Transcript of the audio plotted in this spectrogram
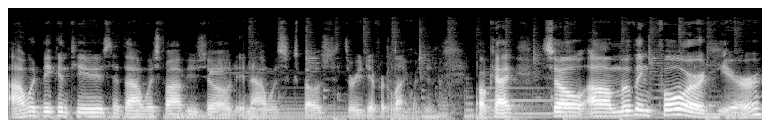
I would be confused if I was five years old and I was exposed to three different languages. Okay? So, uh, moving forward here,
